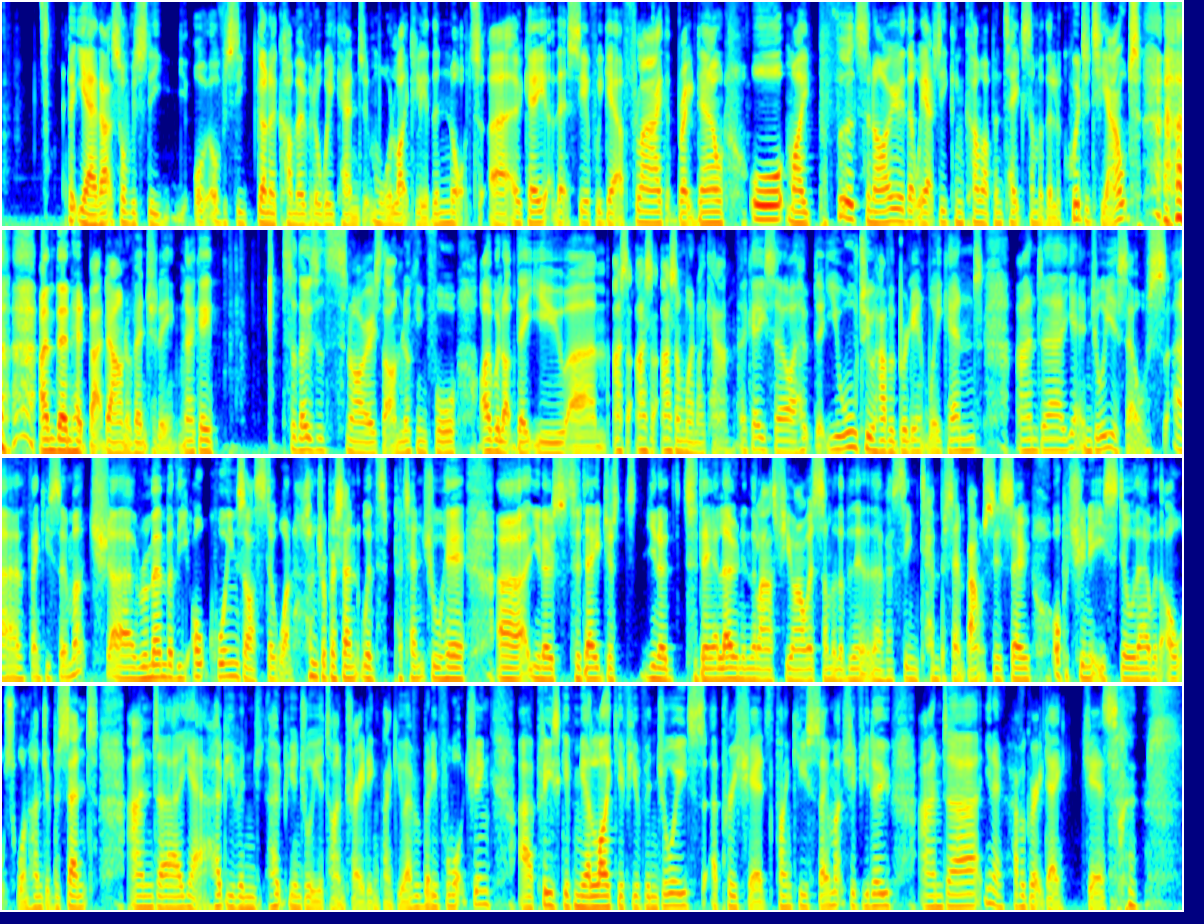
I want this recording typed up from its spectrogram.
but yeah, that's obviously obviously gonna come over the weekend more likely than not. Uh, okay, let's see if we get a flag breakdown or my preferred scenario that we actually can come up and take some of the liquidity out and then head back down eventually. Okay, so those are the scenarios that I'm looking for. I will update you um, as, as, as and when I can. Okay, so I hope that you all too have a brilliant weekend and uh, yeah, enjoy yourselves. Uh, thank you so much. Uh, remember, the altcoins are still 100% with potential here. Uh, you know, today, just you know, today alone in the last few hours, some of them have seen 10% bounces. So opportunities still there with alts 100%. And uh, yeah, hope you've hope you enjoy your time trading. Thank you everybody for watching. Uh, please give me a like if you've enjoyed. Appreciate. It. Thank you so much if you do and uh, you know, have a great day. Cheers.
